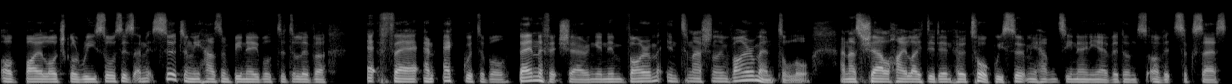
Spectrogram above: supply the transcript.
of biological resources, and it certainly hasn't been able to deliver fair and equitable benefit sharing in environment, international environmental law. And as Shell highlighted in her talk, we certainly haven't seen any evidence of its success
